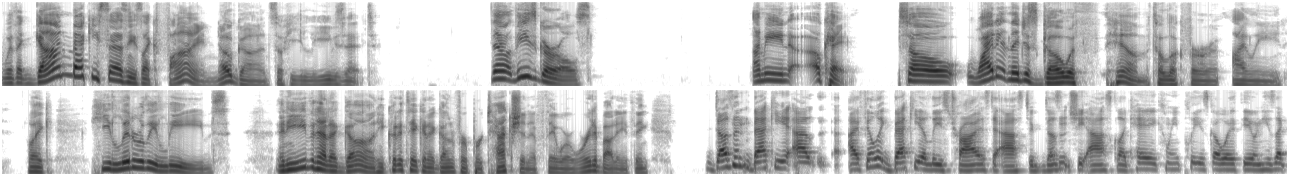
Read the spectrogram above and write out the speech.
with a gun, Becky says, and he's like, fine, no gun. So he leaves it. Now, these girls, I mean, okay, so why didn't they just go with him to look for Eileen? Like, he literally leaves and he even had a gun. He could have taken a gun for protection if they were worried about anything. Doesn't Becky? I feel like Becky at least tries to ask. To, doesn't she ask like, "Hey, can we please go with you?" And he's like,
